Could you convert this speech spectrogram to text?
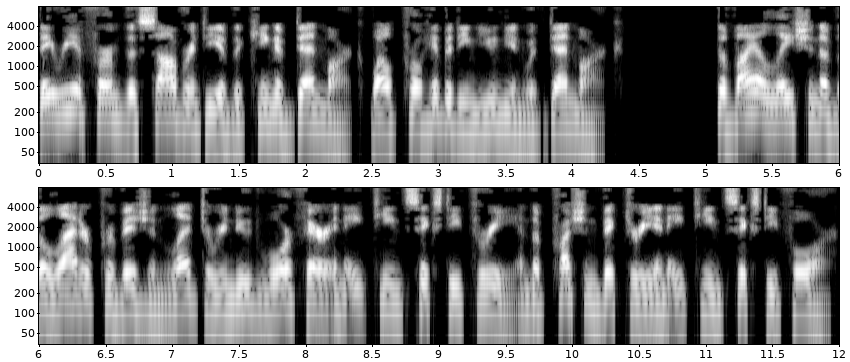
They reaffirmed the sovereignty of the King of Denmark, while prohibiting union with Denmark. The violation of the latter provision led to renewed warfare in 1863 and the Prussian victory in 1864.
